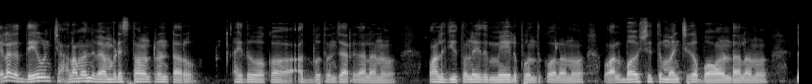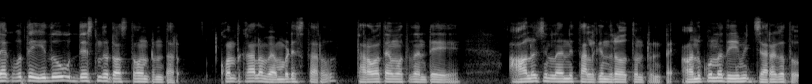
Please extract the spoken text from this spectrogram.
ఇలాగ దేవుని చాలామంది వెంబడిస్తూ ఉంటుంటారు. ఏదో ఒక అద్భుతం జరగాలను వాళ్ళ జీవితంలో ఏదో మేలు పొందుకోవాలను వాళ్ళ భవిష్యత్తు మంచిగా బాగుండాలను లేకపోతే ఏదో ఉద్దేశంతో వస్తూ ఉంటుంటారు. కొంతకాలం వెంబడిస్తారు. తర్వాత ఏమవుతుందంటే ఆలోచనలన్నీ తలకిందులు అవుతుంటుంటాయి అనుకున్నది ఏమీ జరగదు.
